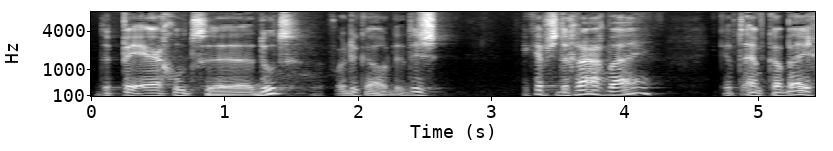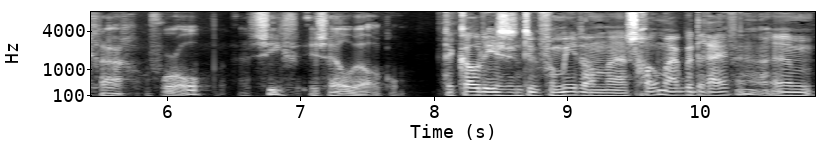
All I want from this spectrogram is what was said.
de PR goed uh, doet voor de code. Dus ik heb ze er graag bij. Ik heb de MKB graag voorop. En SIF is heel welkom. De code is natuurlijk voor meer dan uh, schoonmaakbedrijven. Um,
